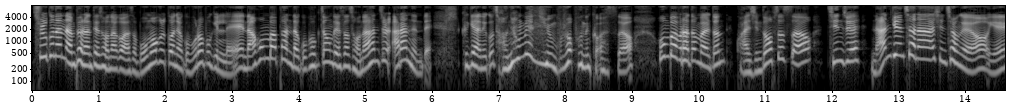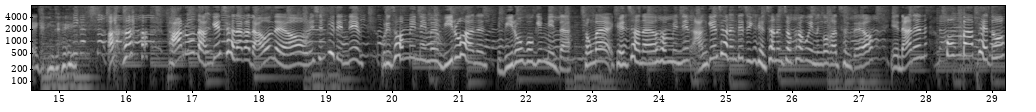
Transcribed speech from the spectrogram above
출근한 남편한테 전화가 와서 뭐 먹을 거냐고 물어보길래 나 혼밥한다고 걱정돼서 전화한 줄 알았는데 그게 아니고 저녁 메뉴 물어보는 거였어요. 혼밥을 하던 말던 관심도 없었어요. 진주의 난 괜찮아 신청해요. 예, 굉장히. 아, 바로 난 괜찮아가 나오네요. 우리 신피디님, 우리 선미님을 위로하는 위로곡입니다. 정말 괜찮아요, 선미님? 안 괜찮은데 지금 괜찮은 척 하고 있는 것 같은데요. 예, 나는 혼밥 해도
